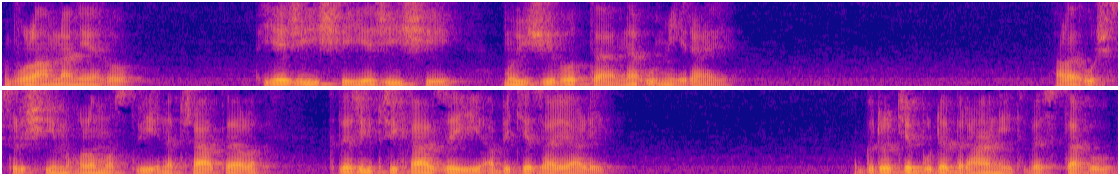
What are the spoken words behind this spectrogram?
Volám na něho. Ježíši, Ježíši, můj živote, neumírej. Ale už slyším hlomost tvých nepřátel, kteří přicházejí, aby tě zajali. Kdo tě bude bránit ve stavu,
